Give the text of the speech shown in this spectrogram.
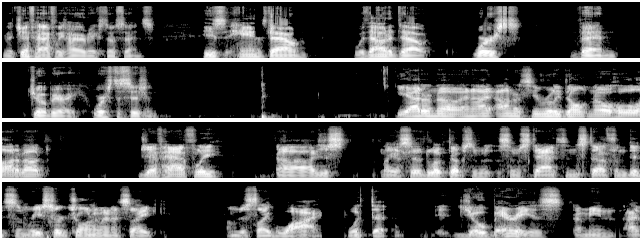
the Jeff Hafley hire makes no sense. He's hands down, without a doubt, worse than Joe Barry. Worst decision. Yeah, I don't know, and I honestly really don't know a whole lot about Jeff Hafley. Uh, I just, like I said, looked up some some stats and stuff and did some research on him, and it's like, I'm just like, why? What the? Joe Barry is, I mean, I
